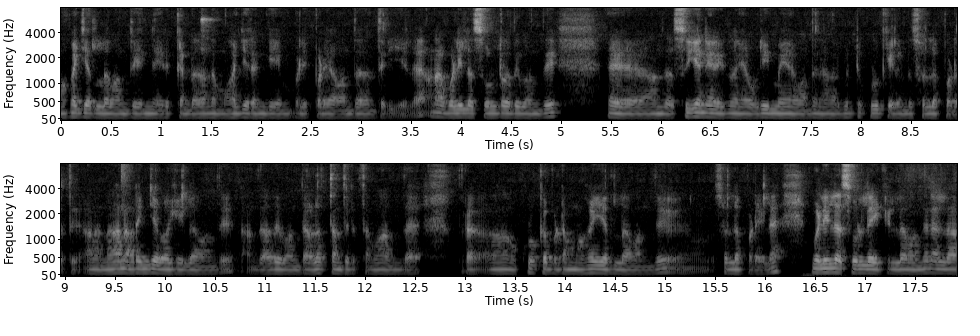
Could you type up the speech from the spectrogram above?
மகஜரில் வந்து என்ன இருக்கின்றது அந்த மகஜர் எங்கேயும் வெளிப்படையாக வந்ததுன்னு தெரியல. ஆனால் வெளியில் சொல்கிறது வந்து அந்த சுயநிர்ணய உரிமையை வந்து நாங்கள் விட்டு கொடுக்கலன்னு சொல்லப்படுது. ஆனால் நான் அறிஞ்ச வகையில் வந்து அந்த அது வந்து அழுத்தம் திருத்தமாக அந்த கொடுக்கப்பட்ட மகையரில் வந்து சொல்லப்படையில் வெளியில் சொல்லைகளில் வந்து நல்லா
